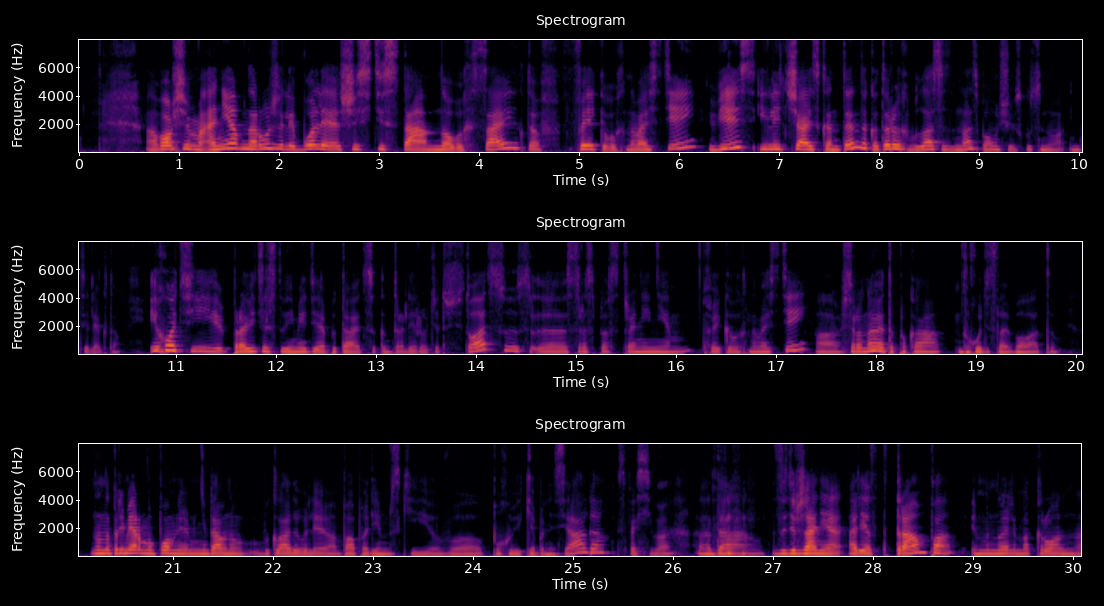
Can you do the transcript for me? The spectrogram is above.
А, в общем, они обнаружили более 600 новых сайтов фейковых новостей, весь или часть контента которых была создана с помощью искусственного интеллекта. И хоть и правительство и медиа пытаются контролировать эту ситуацию с, э, с распространением фейковых новостей, а все равно это пока выходит слабовато. Ну, например, мы помним, недавно выкладывали Папа Римский в пуховике Баленсиага. Спасибо. А, да. Задержание, арест Трампа, Эммануэль Макрон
